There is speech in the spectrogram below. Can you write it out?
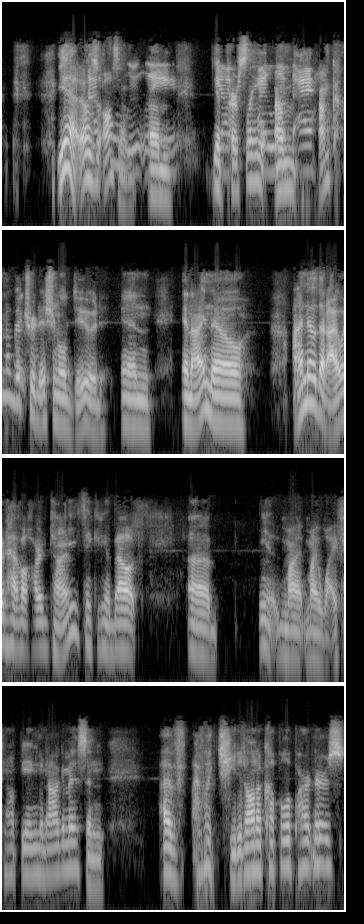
yeah, that was awesome. Um, Absolutely. Yeah, Yeah, personally, I'm. I- I'm kind of a traditional dude, and and I know I know that I would have a hard time thinking about uh you know my my wife not being monogamous, and I've I've like cheated on a couple of partners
